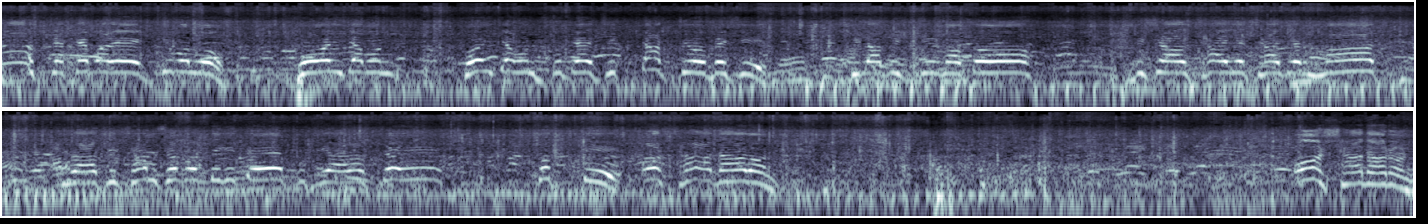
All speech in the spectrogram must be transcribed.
জাস্ট একেবারে কি বলব খই যেমন খই যেমন ফুটে ঠিক তার চেয়েও বেশি। শিলাবৃষ্টির মতো বিশাল সাইজের সাইজের মাছ। আমরা আছি শামসাগর দিঘিতে পুঠিয়া রাজশাহী। সত্যি অসাধারণ। অসাধারণ।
